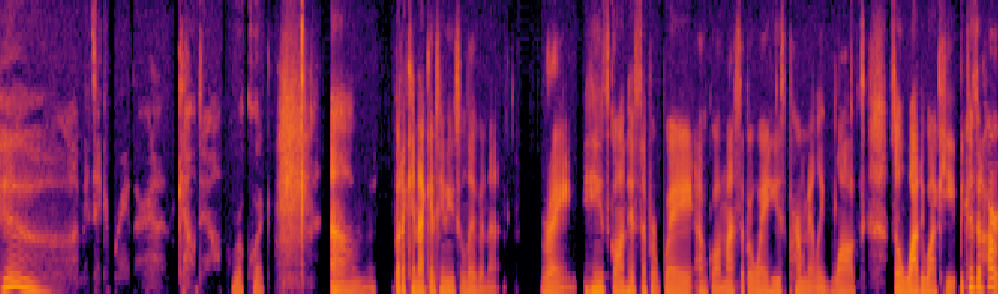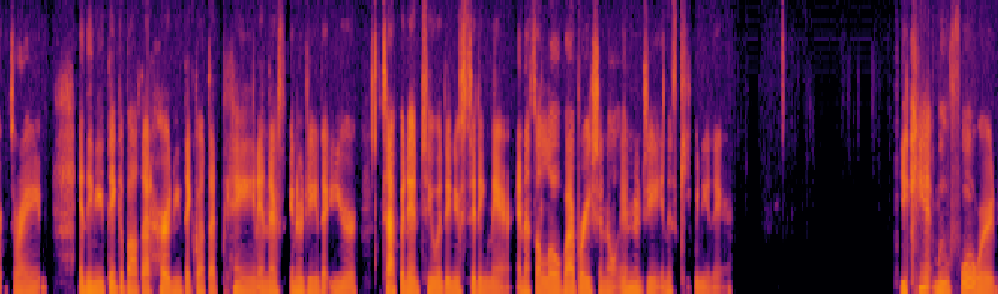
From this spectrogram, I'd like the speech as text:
Phew. Let me take a breather. Count down real quick. Um, but I cannot continue to live in that. Right. He's gone his separate way. I've gone my separate way. He's permanently blocked. So why do I keep? Because it hurts, right? And then you think about that hurt and you think about that pain and there's energy that you're tapping into and then you're sitting there and that's a low vibrational energy and it's keeping you there. You can't move forward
